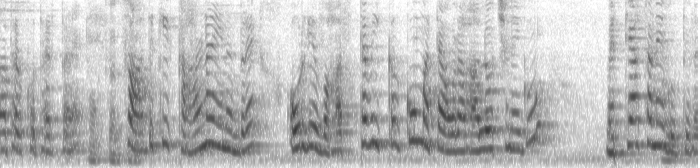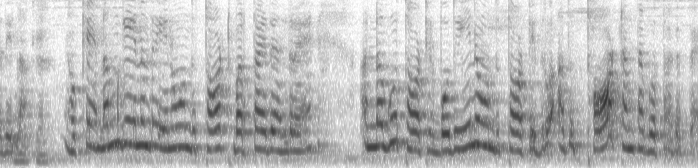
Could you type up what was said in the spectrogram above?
ಮಾತಾಡ್ಕೊತಾ ಇರ್ತಾರೆ. ಸೊ ಅದಕ್ಕೆ ಕಾರಣ ಏನಂದರೆ ಅವ್ರಿಗೆ ವಾಸ್ತವಿಕಕ್ಕೂ ಮತ್ತು ಅವರ ಆಲೋಚನೆಗೂ ವ್ಯತ್ಯಾಸನೇ ಗೊತ್ತಿರೋದಿಲ್ಲ. ಓಕೆ ನಮ್ಗೆ ಏನಂದರೆ ಏನೋ ಒಂದು ಥಾಟ್ ಬರ್ತಾ ಇದೆ ಅಂದರೆ ನಗು ಥಾಟ್ ಇರ್ಬೋದು ಏನೋ ಒಂದು ಥಾಟ್ ಇದ್ದರೂ ಅದು ಥಾಟ್ ಅಂತ ಗೊತ್ತಾಗುತ್ತೆ.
